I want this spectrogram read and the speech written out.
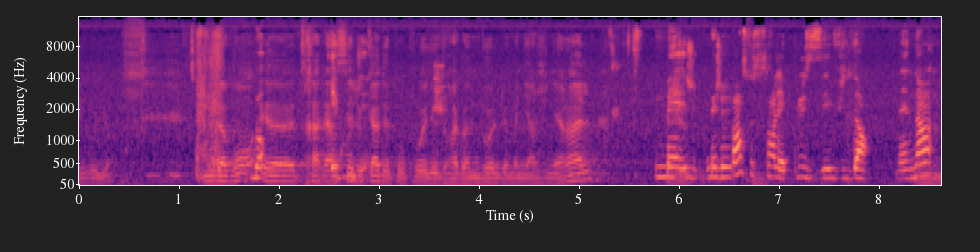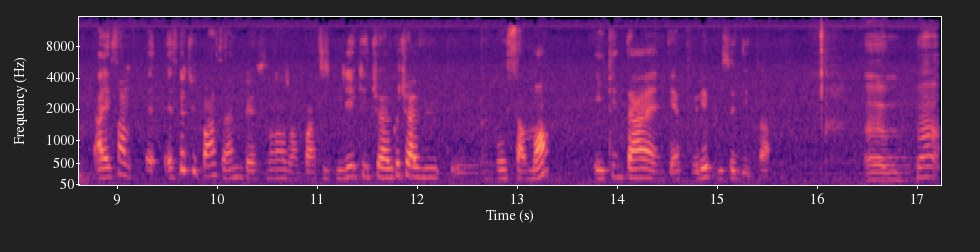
évoluons. Nous avons Bon, euh, traversé écoutez. le cas de Popo et de Dragon Ball de manière générale. Mais, je- mais je pense que ce sont les plus évidents. Maintenant, Mhm. Alexandre, est-ce que tu penses à un personnage en particulier que tu as, que tu as vu euh, récemment? Et qui t'a interpellé pour ce débat Euh, pas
